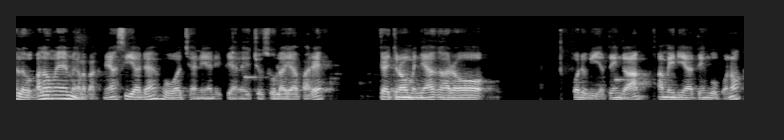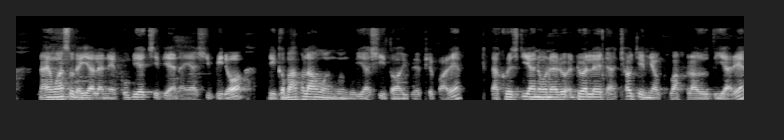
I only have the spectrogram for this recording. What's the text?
Hello အားလုံးပဲမင်္ဂလာပါခင်ဗျာ CR Dan Forward Channel ကနေပြန်လဲကြိုဆိုလိုက်ရပါတယ်။ကဲကျွန်တော်မညာကတော့ပေါ်တူဂီအသင်းကအမေနီးယားအသင်းကိုပေါ့နော်91ဆိုတဲ့ရလနဲ့ကိုပြည့်ချေပြည့်အနိုင်ရရှိပြီးတော့ဒီကမ္ဘာဖလားဝင်ခွင့်ကိုရရှိသွားပြီပဲဖြစ်ပါတယ်။ဒါခရစ္စတီယာနိုနယ်တို့အတွက်လဲဒါ6ချိန်မြောက်ကမ္ဘာဖလားလို့သိရတယ်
